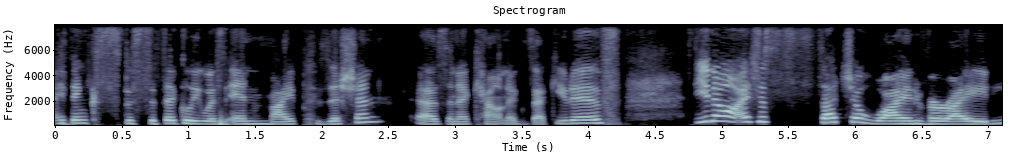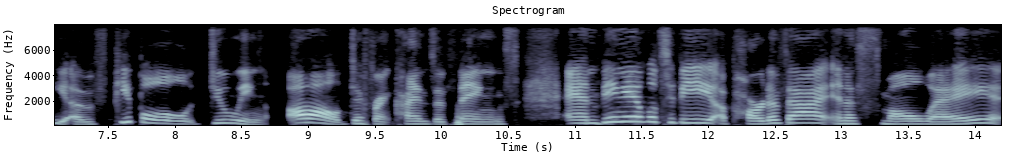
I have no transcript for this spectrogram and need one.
I think specifically within my position as an account executive, you know, I just such a wide variety of people doing all different kinds of things. And being able to be a part of that in a small way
